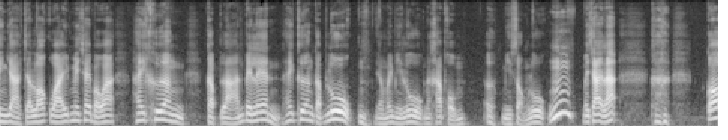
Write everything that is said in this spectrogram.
งอยากจะล็อกไว้ไม่ใช่แบบว่า ให้เครื่องกับหลานไปเล่น ให้เครื่องกับลูกอืมยังไม่มีลูกนะครับผม เออมีสองลูก อืมไม่ใช่ละก็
